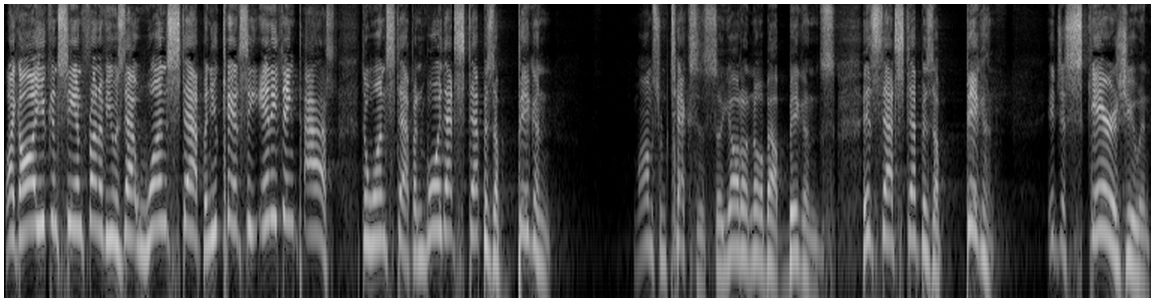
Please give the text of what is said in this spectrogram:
Like all you can see in front of you is that one step, and you can't see anything past the one step. And boy, that step is a big one. Mom's from Texas, so y'all don't know about big uns. It's that step is a big. It just scares you, and,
